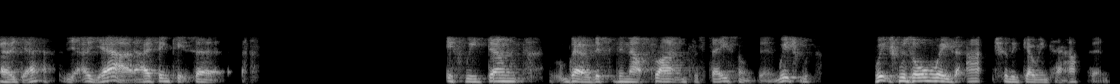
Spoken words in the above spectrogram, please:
Uh, yeah, yeah, yeah. I think it's a. If we don't, well, this is now frightened to say something, which which was always actually going to happen.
